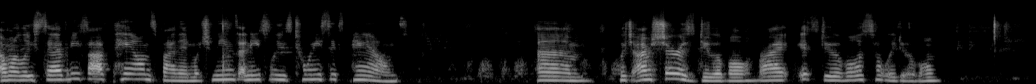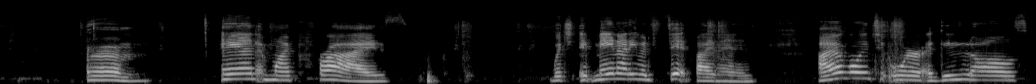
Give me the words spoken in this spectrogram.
I want to lose 75 pounds by then, which means I need to lose 26 pounds. Um, which I'm sure is doable, right? It's doable. It's totally doable. Um, and my prize, which it may not even fit by then. I am going to order a Goo Dolls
